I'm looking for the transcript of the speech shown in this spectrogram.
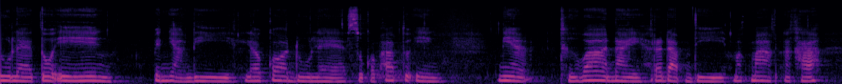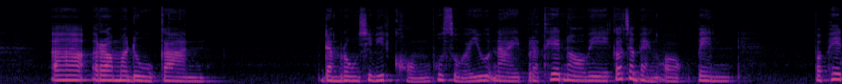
ดูแลตัวเองเป็นอย่างดี แล้วก็ดูแลสุขภาพตัวเอง เนี่ยถือว่าในระดับดีมากๆนะคะเรามาดูการดำรงชีวิตของผู้สูงอายุในประเทศนอร์เวย์ก็จะแบ่งออกเป็น ประเภท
